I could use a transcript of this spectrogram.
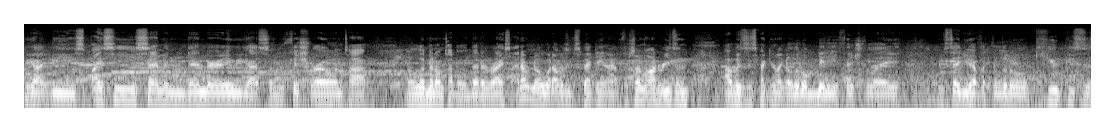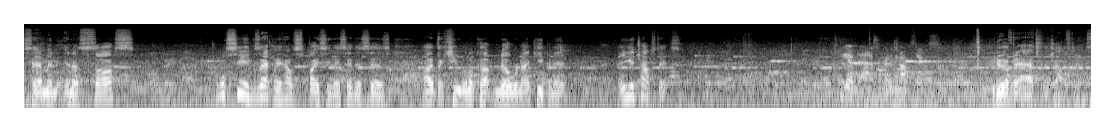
We got the spicy salmon donburi. We got some fish roe on top, a lemon on top of a bed of rice. I don't know what I was expecting. Uh, for some odd reason, I was expecting like a little mini fish fillet. Instead, you have like the little cube pieces of salmon in a sauce. We'll see exactly how spicy they say this is. I like the cute little cup. No, we're not keeping it. And you get chopsticks. You have to ask for the chopsticks. You do have to ask for the chopsticks.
